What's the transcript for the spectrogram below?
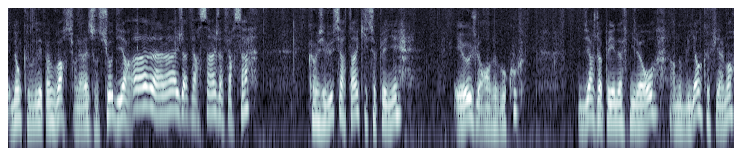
Et donc vous n'allez pas me voir sur les réseaux sociaux dire Ah là là, je dois faire ça, je dois faire ça. Comme j'ai vu certains qui se plaignaient, et eux je leur en veux beaucoup, de dire je dois payer 9000 euros en oubliant que finalement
